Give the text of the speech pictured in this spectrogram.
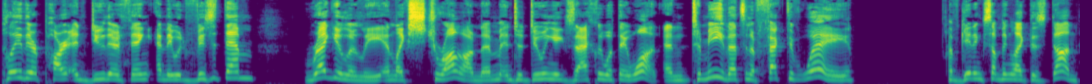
play their part and do their thing and they would visit them regularly and like strong on them into doing exactly what they want. And to me that's an effective way of getting something like this done.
